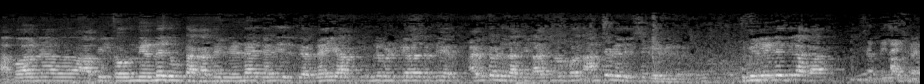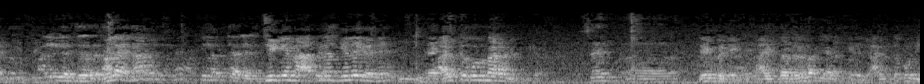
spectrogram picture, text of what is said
आपण अपील करून निर्णय देऊन टाका. ते निर्णय त्यांनी नाही इम्प्लिमेंट केला तर ते आयुक्ताकडे जातील. आयुक्त परत आमच्याकडे घेऊन तुम्ही निर्णय दिला का. दिलाय ना. ठीक आहे ना आपल्याला गेले का ते? आयुक्त कोण मॅडम? साहेब एक मिनिट आयुक्त आयुक्त कोणी.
